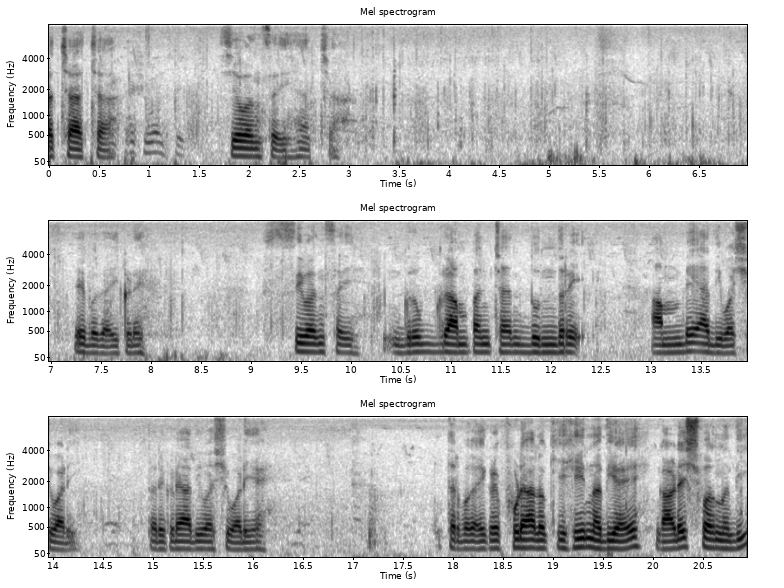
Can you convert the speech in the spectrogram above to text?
अच्छा अच्छा. तिकडे शिवनसाई अच्छा. हे बघा इकडे. शिवनसाई ग्रुप ग्रामपंचायत दुंदरे आंबे आदिवासीवाडी तर इकडे आदिवासीवाडी आहे. तर बघा इकडे पुढे आलो की ही नदी आहे गाडेश्वर नदी.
